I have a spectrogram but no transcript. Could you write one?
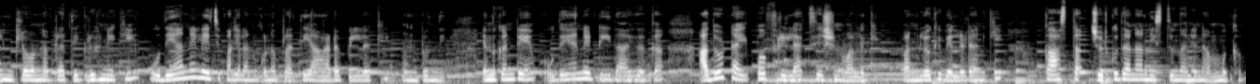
ఇంట్లో ఉన్న ప్రతి గృహిణికి ఉదయాన్నే లేచి పనిచేయాలనుకున్న ప్రతి ఆడపిల్లకి ఉంటుంది. ఎందుకంటే ఉదయాన్నే టీ తాగాక అదో టైప్ ఆఫ్ రిలాక్సేషన్ వాళ్ళకి పనిలోకి వెళ్ళడానికి కాస్త చురుకుదనాన్ని ఇస్తుందనే నమ్మకం.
